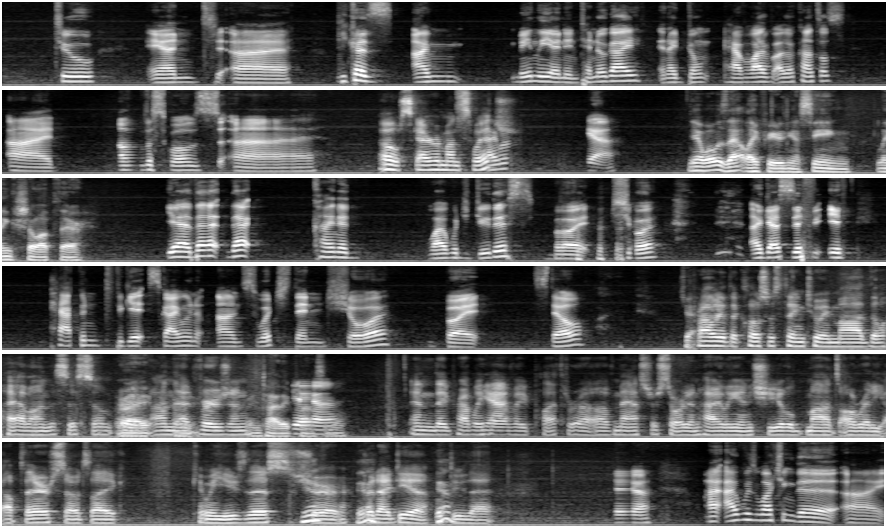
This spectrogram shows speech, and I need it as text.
2, and uh, because I'm mainly a Nintendo guy and I don't have a lot of other consoles, uh, the Scrolls, uh, Oh, Skyrim on Switch. Skyrim? yeah. Yeah, what was that like for you, you know, seeing Link show up there? Yeah, that that kind of. Why would you do this? But sure. I guess if if happened to get Skyward on Switch, then sure. But still, Probably the closest thing to a mod they'll have on the system or Right, on that right. version. Entirely Yeah. possible. And they probably Yeah. have a plethora of Master Sword and Hylian Shield mods already up there, so it's like, can we use this? Yeah, Sure. yeah. Good idea. We'll Yeah. do that. yeah. I, I was watching the uh,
